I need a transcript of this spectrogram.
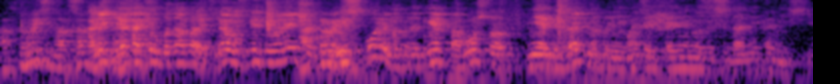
Откройте 20 Коллеги, я хотел бы добавить, я вот с Дмитрием Валерьевичем Откройте. не спорю на предмет того, что не обязательно принимать решение на заседании комиссии.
